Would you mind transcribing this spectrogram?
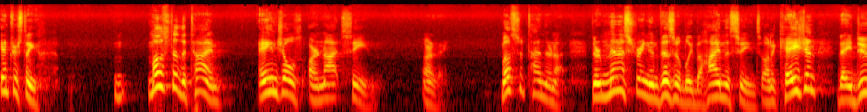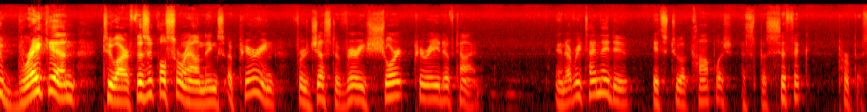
Interesting most of the time, angels are not seen, are they? Most of the time, they're not. They're ministering invisibly behind the scenes. On occasion, they do break in to our physical surroundings, appearing for just a very short period of time. And every time they do, it's to accomplish a specific purpose.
